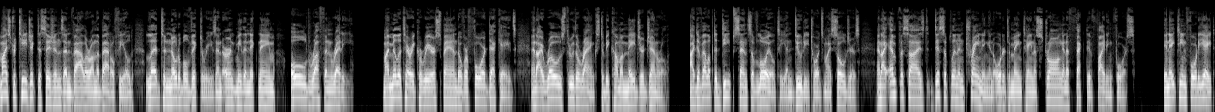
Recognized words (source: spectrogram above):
My strategic decisions and valor on the battlefield led to notable victories and earned me the nickname Old Rough and Ready. My military career spanned over four decades, and I rose through the ranks to become a major general. I developed a deep sense of loyalty and duty towards my soldiers, and I emphasized discipline and training in order to maintain a strong and effective fighting force. In 1848,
